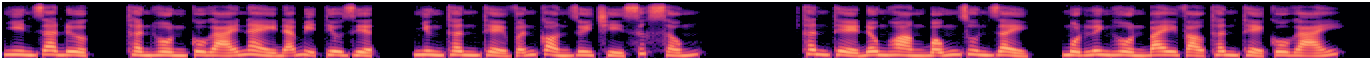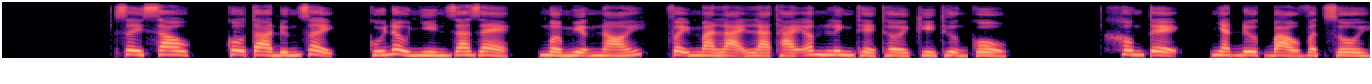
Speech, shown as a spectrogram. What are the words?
Nhìn ra được, thần hồn cô gái này đã bị tiêu diệt, nhưng thân thể vẫn còn duy trì sức sống. Thân thể Đông Hoàng bỗng run rẩy, một linh hồn bay vào thân thể cô gái. Giây sau, cô ta đứng dậy, cúi đầu nhìn ra rẻ, mở miệng nói, vậy mà lại là thái âm linh thể thời kỳ thượng cổ. Không tệ, nhặt được bảo vật rồi.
